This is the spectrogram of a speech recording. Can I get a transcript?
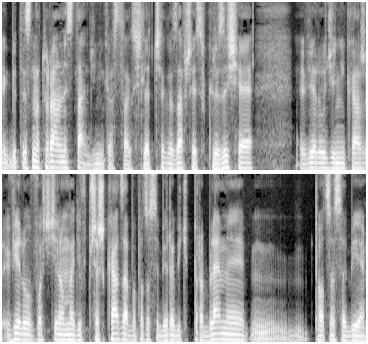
jakby to jest naturalny stan dziennikarstwa śledczego, zawsze jest w kryzysie. Wielu dziennikarzy, wielu właścicielom mediów przeszkadza, bo po co sobie robić problemy, po co sobie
